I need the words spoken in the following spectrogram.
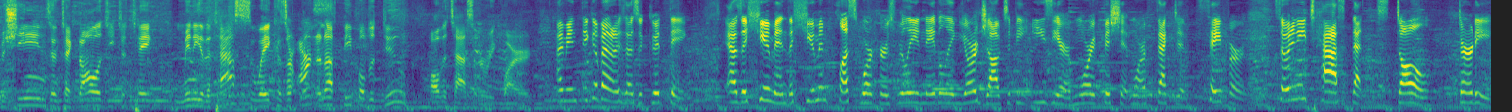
machines and technology to take many of the tasks away because there aren't enough people to do all the tasks that are required. I mean, think about it as a good thing. As a human, the human plus worker is really enabling your job to be easier, more efficient, more effective, safer. So any task that's dull, dirty,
